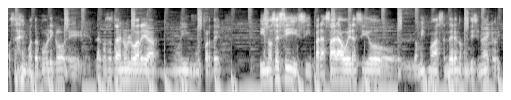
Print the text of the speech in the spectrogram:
O sea, en cuanto al público, eh, la cosa estaba en un lugar ya muy, muy fuerte. Y no sé si, si para Sara hubiera sido lo mismo ascender en 2019 que ahorita.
